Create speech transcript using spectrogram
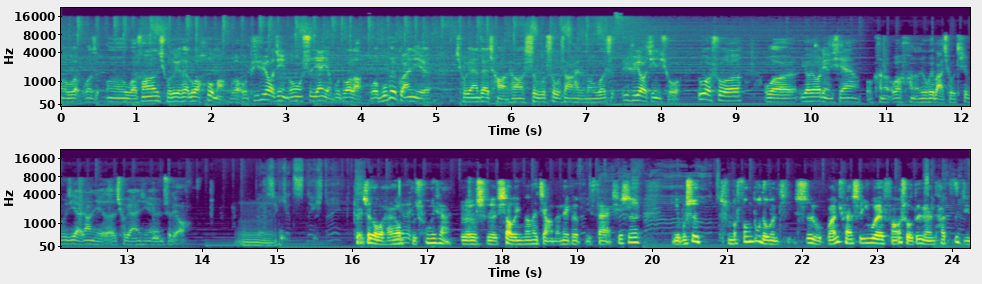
呃，我我嗯，我方球队在落后嘛，我我必须要进攻，时间也不多了，我不会管你球员在场上是不是受伤还是什么，我是必须要进球。如果说我遥遥领先，我可能我可能就会把球踢出界，让你的球员进行治疗。嗯，对这个我还要补充一下，就是笑林刚才讲的那个比赛，其实也不是什么风度的问题，是完全是因为防守队员他自己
